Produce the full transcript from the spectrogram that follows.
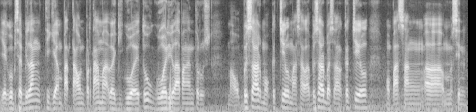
ya gue bisa bilang 3-4 tahun pertama bagi gue itu gue di lapangan terus mau besar mau kecil masalah besar masalah kecil mau pasang uh, mesin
